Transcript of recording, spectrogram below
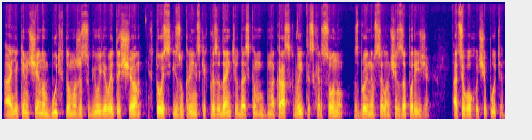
А яким чином будь-хто може собі уявити, що хтось із українських президентів дасть наказ вийти з Херсону Збройним силам чи з Запоріжжя? А цього хоче Путін.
